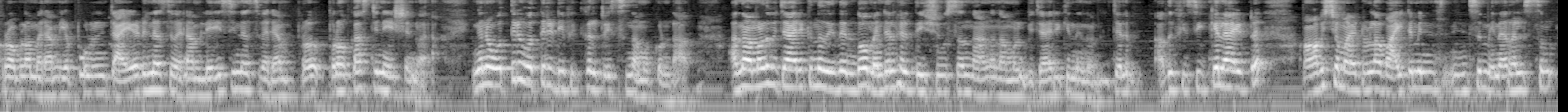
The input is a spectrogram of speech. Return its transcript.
പ്രോബ്ലം വരാം. എപ്പോഴും ടയേർഡ്നെസ് വരാം ലേസിനെസ് വരാം പ്രോ പ്രോക്കാസ്റ്റിനേഷൻ വരാം. ഇങ്ങനെ ഒത്തിരി ഒത്തിരി ഡിഫിക്കൽട്ടീസ് നമുക്കുണ്ടാകും. അത് നമ്മൾ വിചാരിക്കുന്നത് ഇതെന്തോ മെന്റൽ ഹെൽത്ത് ഇഷ്യൂസ് എന്നാണ് നമ്മൾ വിചാരിക്കുന്നതെന്നുണ്ട്. ചില അത് ഫിസിക്കലായിട്ട് ആവശ്യമായിട്ടുള്ള വൈറ്റമിൻസും മിനറൽസും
